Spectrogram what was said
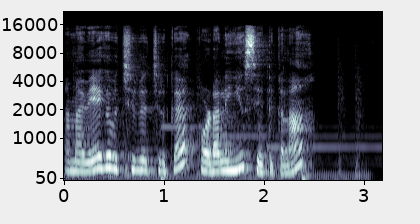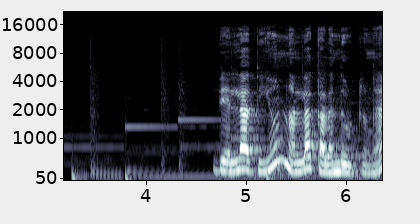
நம்ம வேக வச்சு வச்சுருக்க குடலையும் சேர்த்துக்கலாம். இது எல்லாத்தையும் நல்லா கலந்து விட்டுருங்க.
